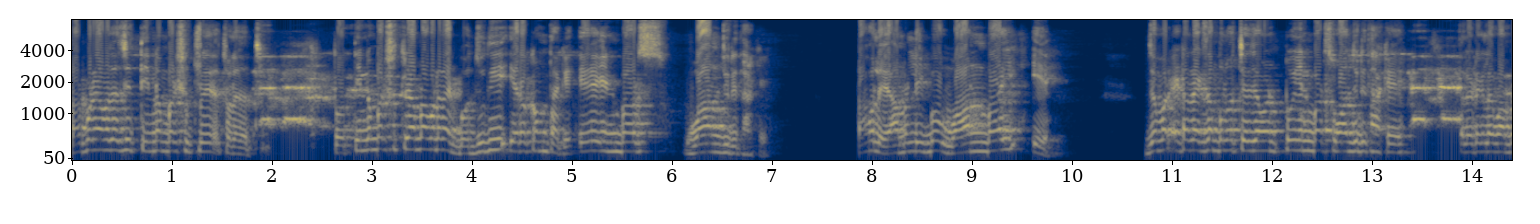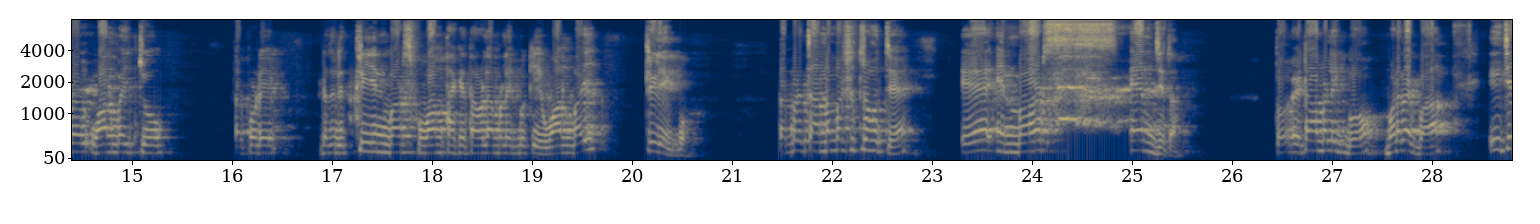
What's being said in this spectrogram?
তারপরে আমরা যাচ্ছি তিন নম্বর সূত্রে চলে যাচ্ছি। তো তিন নম্বর সূত্রে আমরা মনে রাখব, যদি এরকম থাকে এ ইনভার্স ওয়ান যদি থাকে, তাহলে আমরা লিখব ওয়ান বাই এ যেমন এটার এক্সাম্পল হচ্ছে যেমন টু ইনভার্স ওয়ান যদি থাকে, তাহলে এটাকে লিখব আমরা ওয়ান বাই টু তারপরে এটা যদি থ্রি ইনভার্স ওয়ান থাকে, তাহলে আমরা লিখব কি ওয়ান বাই থ্রি লিখব। তারপরে চার নম্বর সূত্র হচ্ছে এ ইনভার্স এন যেটা। তো এটা আমরা লিখব, মনে রাখবা, এই যে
